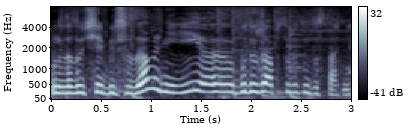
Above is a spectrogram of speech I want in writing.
вони дадуть ще більше зелені і е, буде вже абсолютно достатньо.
